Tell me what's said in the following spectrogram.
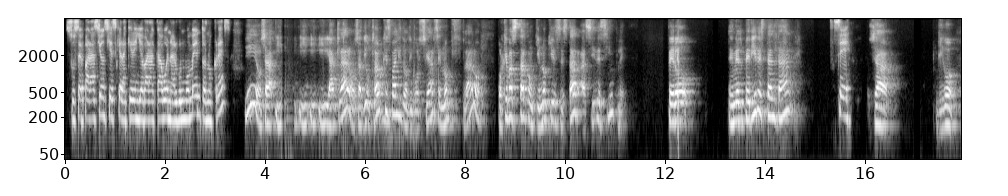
su separación si es que la quieren llevar a cabo en algún momento, ¿no crees? Sí, o sea, y, y, y, aclaro, o sea, digo, claro que es válido divorciarse, ¿no? Pues claro, ¿por qué vas a estar con quien no quieres estar? Así de simple. Pero en el pedir está el dar. Sí. O sea, digo,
